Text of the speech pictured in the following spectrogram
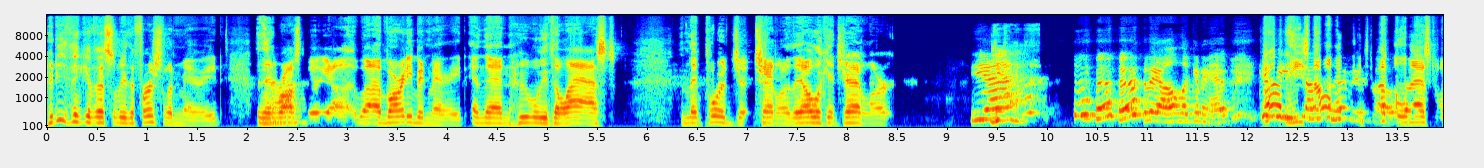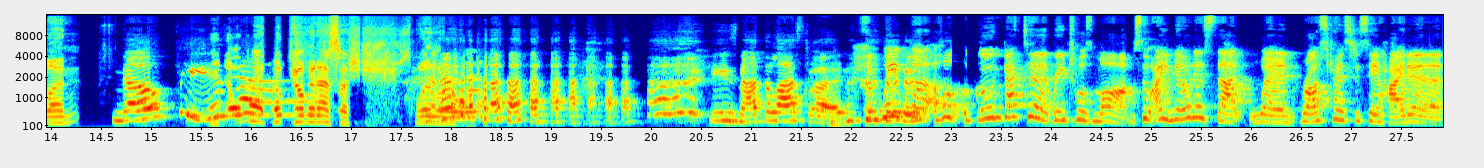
Who do you think of this will be the first one married? And then Uh-huh. Ross, yeah, well, I've already been married. And then who will be the last? And they poor J- Chandler. They all look at Chandler. Yeah. Yes. they all looking at him. God, he's he's not, good he's not the last one. No, please. You know that? Don't tell Vanessa. Shh. Spoiler alert. he's not the last one. Wait, but hold, going back to Rachel's mom. So I noticed that when Ross tries to say hi to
